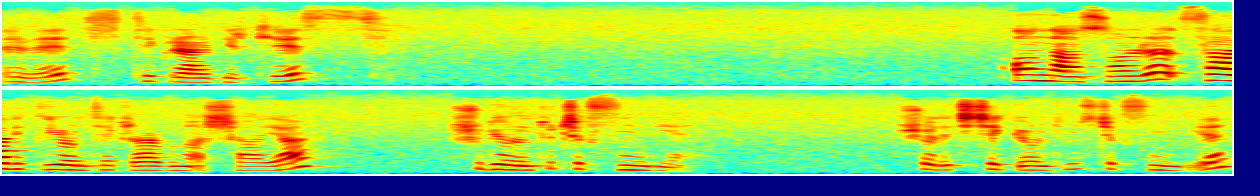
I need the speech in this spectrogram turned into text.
Evet, tekrar bir kez. Ondan sonra sabitliyorum tekrar bunu aşağıya. Şu görüntü çıksın diye. Şöyle çiçek görüntümüz çıksın diye.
